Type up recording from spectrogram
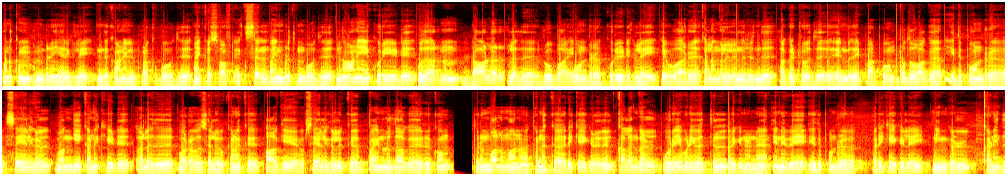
வணக்கம் அன்பு நேயர்களே. இந்த காணொலியில் பார்க்க போது மைக்ரோசாஃப்ட் எக்ஸல் பயன்படுத்தும் போது நாணய குறியீடு உதாரணம் டாலர் அல்லது ரூபாய் போன்ற குறியீடுகளை எவ்வாறு களங்களிலிருந்து அகற்றுவது என்பதை பார்ப்போம். பொதுவாக இது போன்ற செயல்கள் வங்கி கணக்கீடு அல்லது வரவு செலவு கணக்கு ஆகிய செயல்களுக்கு பயனுள்ளதாக இருக்கும். பெரும்பாலுமான கணக்கு அறிக்கைகளில் களங்கள் ஒரே வடிவத்தில் வருகின்றன. எனவே இது போன்ற அறிக்கைகளை நீங்கள் கணித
